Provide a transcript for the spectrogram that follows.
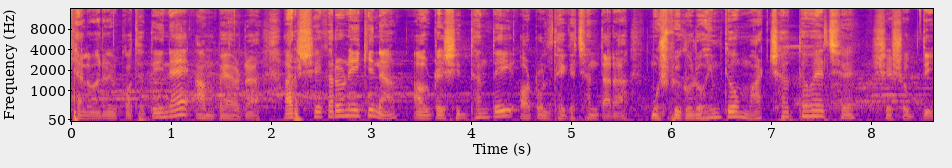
খেলোয়াড়ের কথাতেই নেয় আম্পায়াররা আর সে কারণেই কিনা আউটের সিদ্ধান্তেই অটল থেকেছেন তারা। মুশফিকুর রহিমকেও মাঠ ছাড়তে হয়েছে শেষ অবধি।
